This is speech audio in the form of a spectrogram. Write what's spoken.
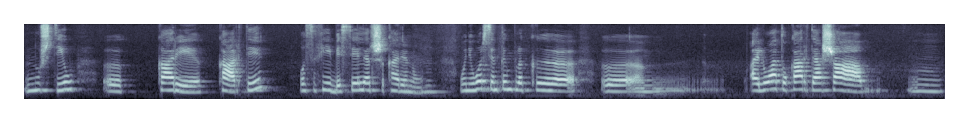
nu știu uh, care carte o să fie bestseller și care nu. Mm-hmm. Uneori se întâmplă că uh, ai luat o carte așa um,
